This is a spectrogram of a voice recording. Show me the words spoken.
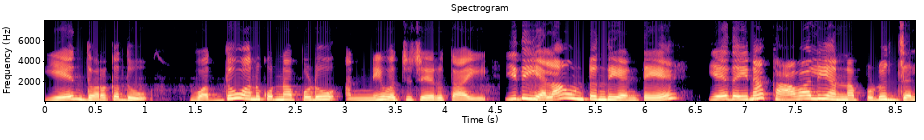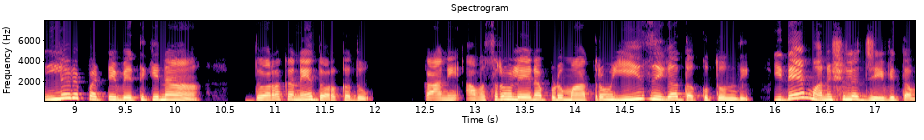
ఏం దొరకదు. వద్దు అనుకున్నప్పుడు అన్నీ వచ్చి చేరుతాయి. ఇది ఎలా ఉంటుంది అంటే ఏదైనా కావాలి అన్నప్పుడు జల్లెడ పట్టి వెతికినా దొరకనే దొరకదు. కానీ అవసరం లేనప్పుడు మాత్రం ఈజీగా దక్కుతుంది. ఇదే మనుషుల జీవితం.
